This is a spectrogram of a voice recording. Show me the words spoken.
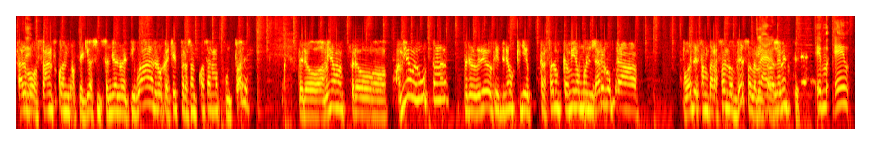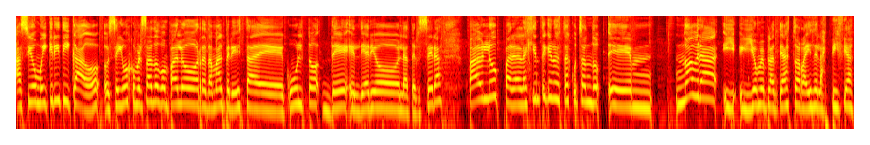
salvo Sanz cuando se quedó sin sonido en el 94, ¿cachai? Pero son cosas más puntuales. Pero a mí no me, pero a mí no me gusta, pero creo que tenemos que trazar un camino muy largo para poder desembarazarnos de eso, lamentablemente. Em- em, ha sido muy criticado. Seguimos conversando con Pablo Retamal, periodista de culto del diario La Tercera. Pablo, para la gente que nos está escuchando, em, no habrá, y, y yo me planteaba esto a raíz de las pifias,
